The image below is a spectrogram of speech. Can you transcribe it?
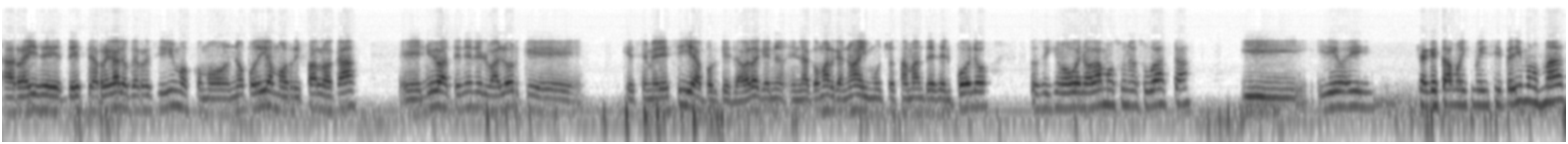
a raíz de, este regalo que recibimos, como no podíamos rifarlo acá, eh, no iba a tener el valor que, que se merecía, porque la verdad que en la comarca no hay muchos amantes del polo. Entonces dijimos, bueno, hagamos una subasta y, y digo, y ya que estamos, y si pedimos más,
